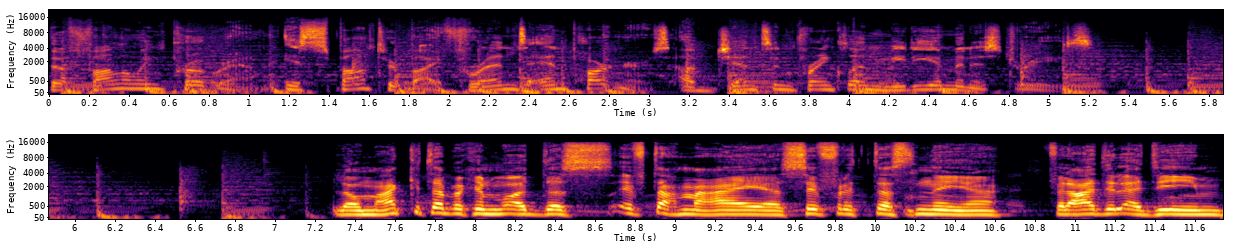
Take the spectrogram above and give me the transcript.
The following program is sponsored by friends and partners of Jensen Franklin Media Ministries. لو معاك كتابك المقدس افتح معايا سفر التثنية في العهد القديم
